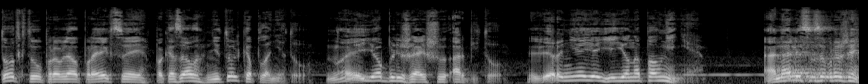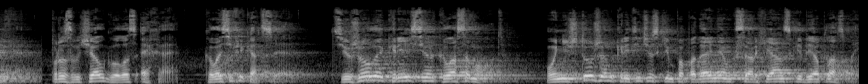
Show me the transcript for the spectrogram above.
тот, кто управлял проекцией, показал не только планету, но и ее ближайшую орбиту. Вернее, ее наполнение. «Анализ изображения», – прозвучал голос эхо. «Классификация. Тяжелый крейсер класса «Молот». Уничтожен критическим попаданием к сархианской биоплазмой.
